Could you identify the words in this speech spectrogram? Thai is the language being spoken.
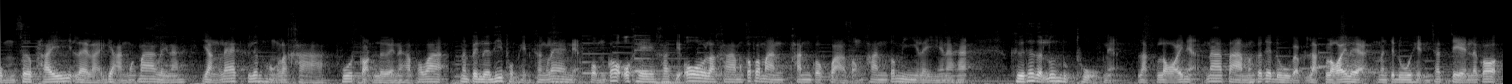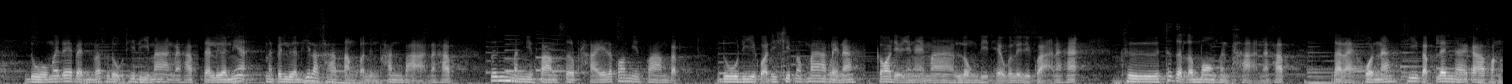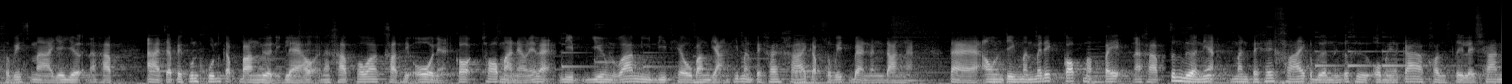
ผมเซอร์ไพรส์หลาย ๆ อย่างมาก ๆ เลยนะ อย่างแรกคือเรื่องของราคาพูดก่อนเลยนะครับ เพราะว่ามันเป็นเรือนที่ผมเห็นครั้งแรกเนี่ยผมก็โอเคคาซิโอราคามันก็ประมาณพันกว่าๆสองพันก็มีอะไรอย่างเงี้ยนะฮะคือถ้าเกิดรุ่นถูกๆเนี่ยหลักร้อยเนี่ยหน้าตามันก็จะดูแบบหลักร้อยเลยอะมันจะดูเห็นชัดเจน แล้วก็ดูไม่ได้เป็นวัสดุที่ดีมากนะครับ แต่เรือนเนี้ยมันเป็นเรือนที่ราคาต่ำกว่า 1,000 บาทนะครับ ซึ่งมันมีความเซอร์ไพรส์แล้วก็มีความแบบดูดีกว่าที่คิดมากๆเลยนะ ก็เดี๋ยวยังไงมาลง detail กันเลยดีกว่านะฮะ คือถ้าเกิดเรามองผ่านๆนะครับ หลายๆคนนะที่แบบเล่นนาฬิกาฝั่งสวิสมาเยอะๆนะครับอาจจะไปคุ้นๆกับบางเรือนอีกแล้วนะครับ เพราะว่าคาซิโอเนี่ยก็ชอบมาแนวนี้แหละหยิบยืมหรือว่ามี detail บางอย่างที่มันไปคล้ายๆกับสวิสแบรนด์ดังๆอะแต่เอาจริงมันไม่ได้ก๊อปมาเป๊ะนะครับ ซึ่งเรือนนี้มันไปคล้ายๆกับเรือนหนึ่งก็คือ Omega Constellation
